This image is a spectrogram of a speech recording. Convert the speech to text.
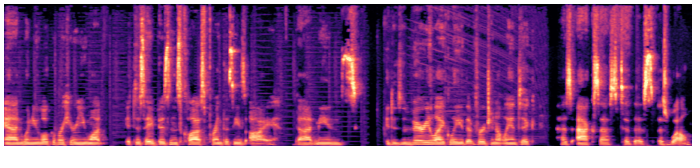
and when you look over here, you want it to say business class parentheses I. That means it is very likely that Virgin Atlantic has access to this as well.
